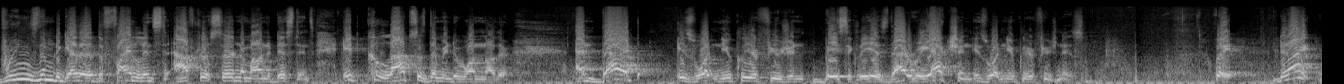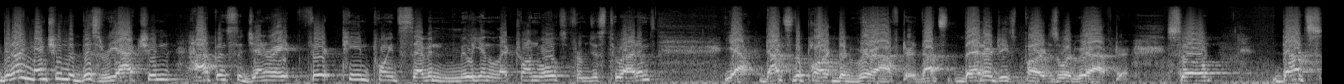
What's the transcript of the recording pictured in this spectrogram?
brings them together at the final instant after a certain amount of distance. It collapses them into one another. And that is what nuclear fusion basically is. That reaction is what nuclear fusion is. Wait, did I, did I mention that this reaction happens to generate 13.7 million electron volts from just two atoms? Yeah, that's the part that we're after. That's the energies part is what we're after. So that's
